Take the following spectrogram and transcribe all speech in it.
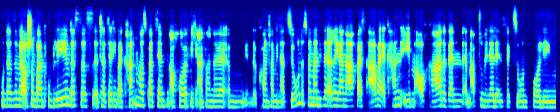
Und da sind wir auch schon beim Problem, dass das äh, tatsächlich bei Krankenhauspatienten auch häufig einfach eine, ähm, eine, Kontamination ist, wenn man diese Erreger nachweist. Aber er kann eben auch gerade, wenn ähm, abdominelle Infektionen vorliegen,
